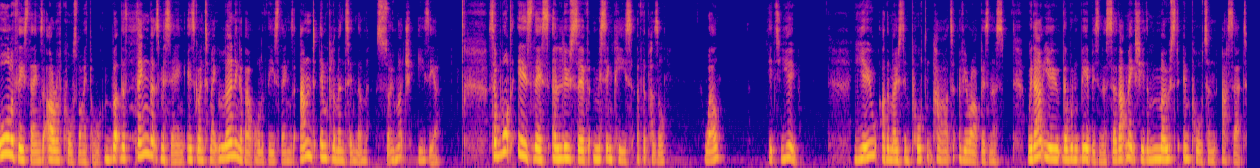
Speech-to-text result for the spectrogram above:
All of these things are, of course, vital, but the thing that's missing is going to make learning about all of these things and implementing them so much easier. So, what is this elusive missing piece of the puzzle? Well, it's you. You are the most important part of your art business. Without you, there wouldn't be a business. So that makes you the most important asset.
